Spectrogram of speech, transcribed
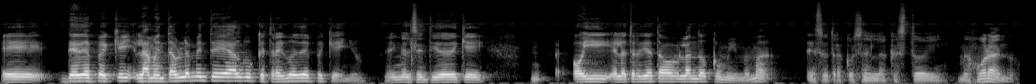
Eh, desde pequeño, lamentablemente es algo que traigo desde pequeño, en el sentido de que hoy, el otro día estaba hablando con mi mamá, es otra cosa en la que estoy mejorando,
